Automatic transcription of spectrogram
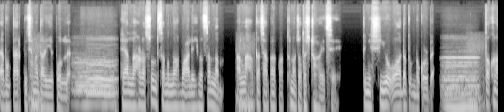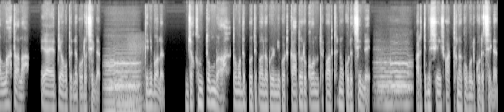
এবং তার পিছনে দাঁড়িয়ে পড়লেন। হে আল্লাহ রসুল সাল্লাল্লাহু আলাইহি ওয়াসাল্লাম, আল্লাহর কাছে আপনার প্রার্থনা যথেষ্ট হয়েছে। তিনি স্বীয় ওয়াদা পূর্ণ করবেন। তখন আল্লাহ তালা এই আয়াতটি অবতীর্ণ করেছিলেন। তিনি বলেন, যখন তোমরা তোমাদের প্রতিপালকের নিকট কাতর কণ্ঠে প্রার্থনা করেছিলে, আর তিনি সেই প্রার্থনা কবুল করেছিলেন।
